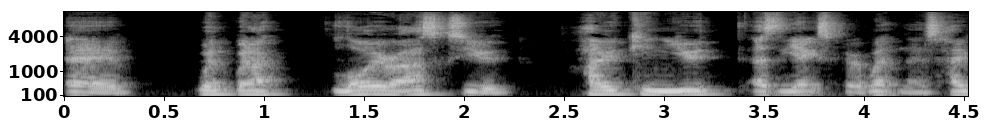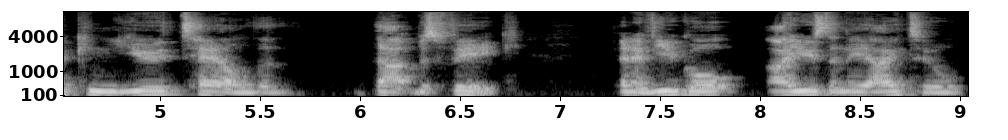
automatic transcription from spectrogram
uh, when, when a lawyer asks you, how can you, as the expert witness, how can you tell that that was fake? And if you go, I used an AI tool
